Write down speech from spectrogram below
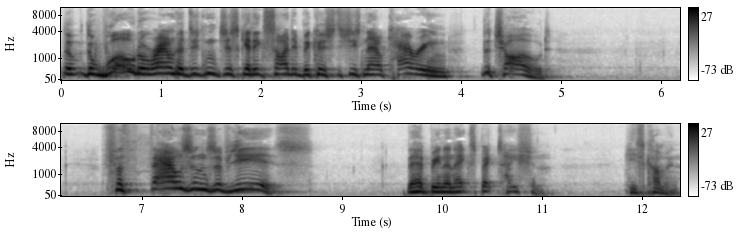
the, the world around her didn't just get excited because she's now carrying the child. For thousands of years, there had been an expectation. He's coming.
